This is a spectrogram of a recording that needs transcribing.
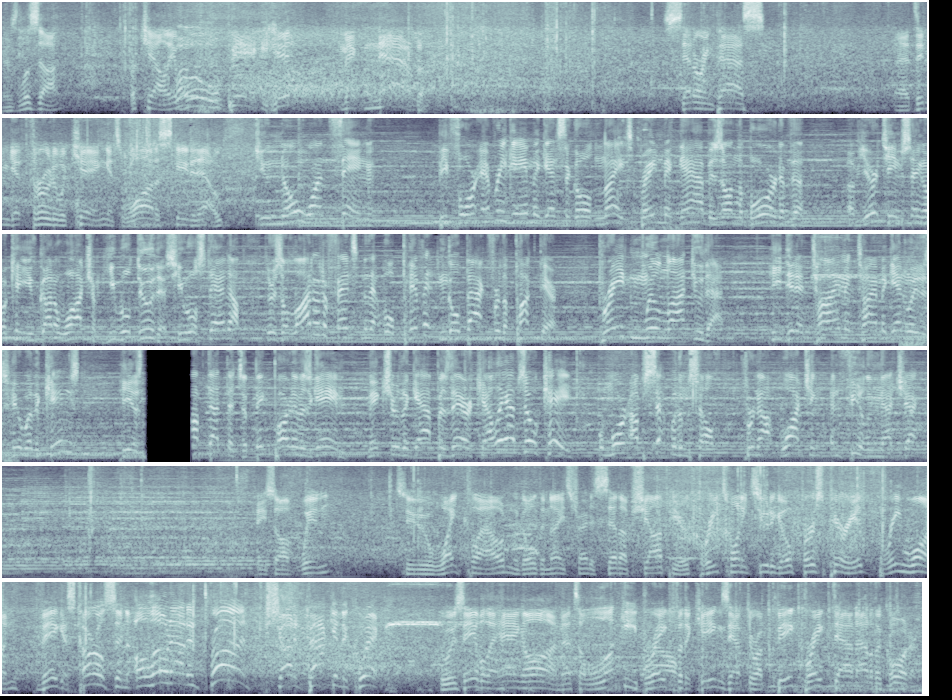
There's Lizotte for Kelly. Oh, big hit. McNabb. Centering pass. That didn't get through to a King. It's Waugh to skate it out. You know one thing, before every game against the Golden Knights, Brayden McNabb is on the board of the of your team saying, okay, you've got to watch him. He will do this. He will stand up. There's a lot of defensemen that will pivot and go back for the puck there. Brayden will not do that. He did it time and time again when he was here with the Kings. He up that. That's a big part of his game. Make sure the gap is there. Kaliyev's okay, but more upset with himself for not watching and feeling that check. Face-off win to Whitecloud. The Golden Knights try to set up shop here. 3.22 to go, first period, 3-1. Vegas, Karlsson alone out in front. Shot it back into Quick, who was able to hang on. That's a lucky break for the Kings after a big breakdown out of the corner.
